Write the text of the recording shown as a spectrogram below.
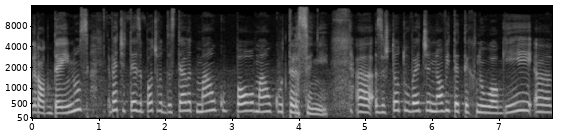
род дейност, вече те започват да стават малко по-малко търсени. А, защото вече новите технологии а,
